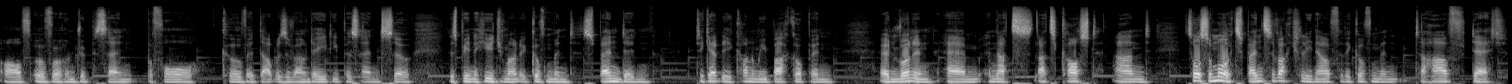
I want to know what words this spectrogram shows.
of over 100% before COVID. That was around 80%. So there's been a huge amount of government spending to get the economy back up and and running, um, and that's that's cost. And it's also more expensive actually now for the government to have debt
